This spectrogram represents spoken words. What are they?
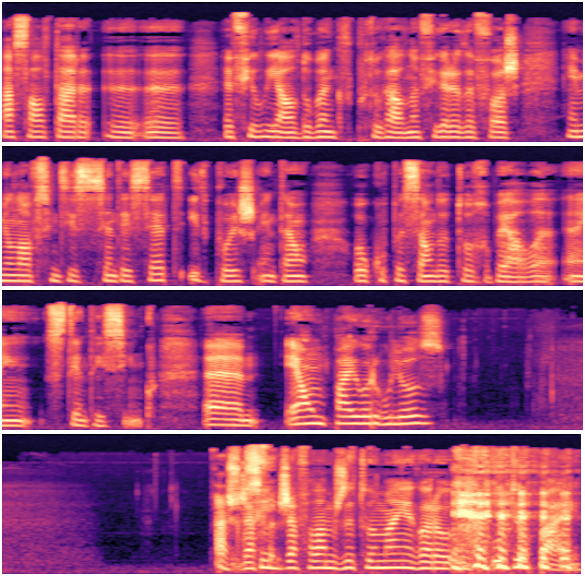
a assaltar uh, uh, a filial do Banco de Portugal na Figueira da Foz em 1967 e depois, então, a ocupação da Torre Bela em 75. Uh, é um pai orgulhoso? Acho já, que sim. já falámos da tua mãe, agora o, o teu pai.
